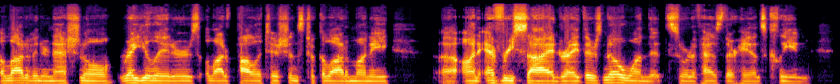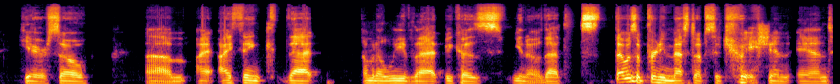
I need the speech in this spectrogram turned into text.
a lot of international regulators, a lot of politicians took a lot of money uh, on every side, right? There's no one that sort of has their hands clean here. So um, I, I think that I'm going to leave that because you know that's that was a pretty messed up situation, and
